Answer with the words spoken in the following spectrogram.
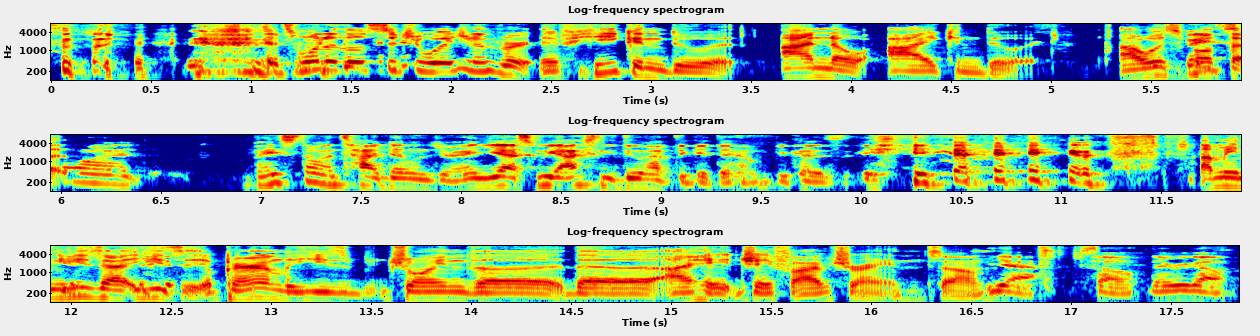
it's one of those situations where if he can do it, I know I can do it. I always felt based that. on based on Tye Dillinger, and yes, we actually do have to get to him because I mean, he's at, he's apparently he's joined the the I hate J five train. So yeah. So there we go.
